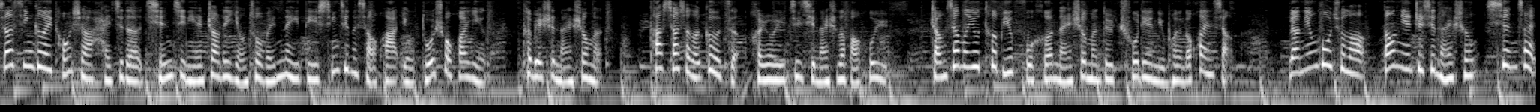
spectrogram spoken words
相信各位同学啊，还记得前几年赵丽颖作为内地新晋的小花有多受欢迎，特别是男生们。她小小的个子很容易激起男生的保护欲，长相呢又特别符合男生们对初恋女朋友的幻想。两年过去了，当年这些男生现在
